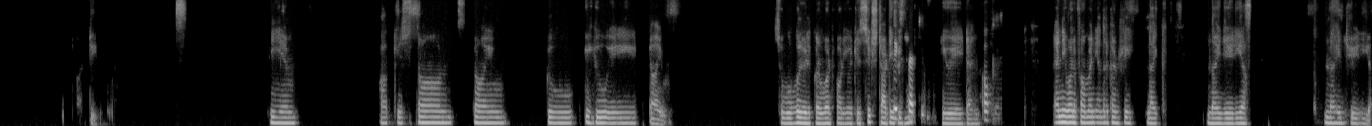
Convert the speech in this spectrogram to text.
p.m. Pakistan time to UAE time. So Google will convert for you. It is 6.30 p.m. UAE time. Okay. Anyone from any other country like Nigeria? Nigeria.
